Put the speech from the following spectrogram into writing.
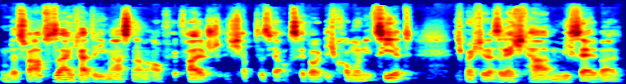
Um das vorab zu sagen, ich halte die Maßnahme auch für falsch. Ich habe das ja auch sehr deutlich kommuniziert. Ich möchte das Recht haben, mich selber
